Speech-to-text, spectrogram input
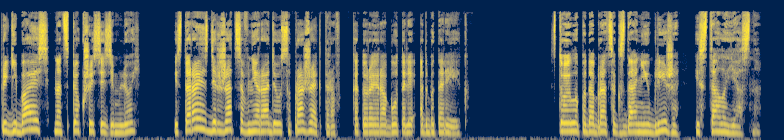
пригибаясь над спекшейся землей и стараясь держаться вне радиуса прожекторов, которые работали от батареек. Стоило подобраться к зданию ближе, и стало ясно.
